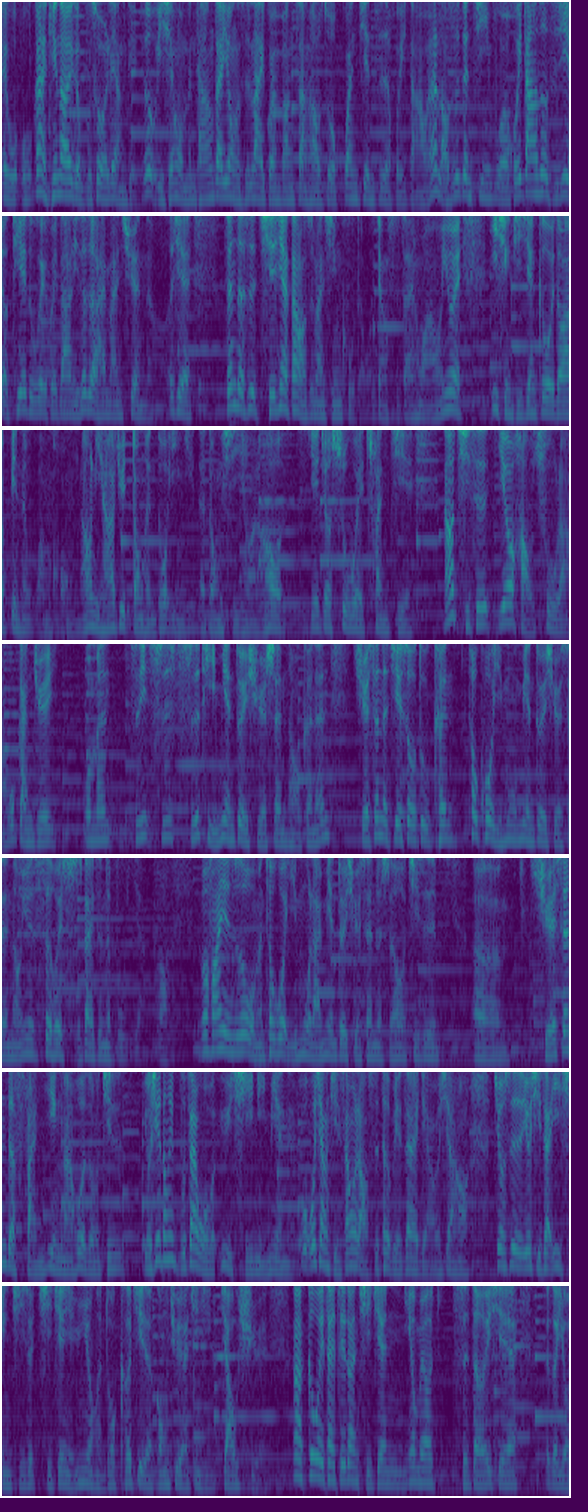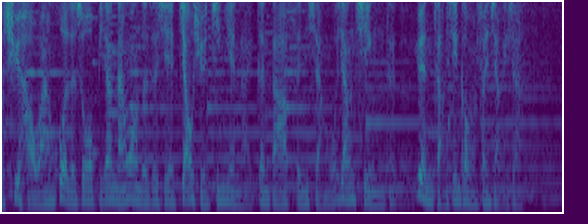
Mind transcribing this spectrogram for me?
哎，我我刚才听到一个不错的亮点，就是以前我们常常在用的是赖官方账号做关键字的回答，那老师更进一步，回答的时候直接有贴图可以回答你，这个还蛮炫的，而且真的是，其实现在当老师蛮辛苦的。我讲实在话哦，因为疫情期间各位都要变成网红，然后你还要去懂很多影音的东西哦，然后直接就数位串接，然后其实也有好处啦，我感觉。我们实实实体面对学生哦，可能学生的接受度跟透过荧幕面对学生哦，因为社会时代真的不一样哦。有没有发现，就是说我们透过荧幕来面对学生的时候，其实呃学生的反应啊，或者什么，其实有些东西不在我预期里面呢。我我想请三位老师特别再聊一下哈，就是尤其在疫情期期间，也运用很多科技的工具来进行教学。那各位在这段期间，你有没有值得一些？这个有趣好玩，或者说比较难忘的这些教学经验来跟大家分享。我想请这个院长先跟我们分享一下。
